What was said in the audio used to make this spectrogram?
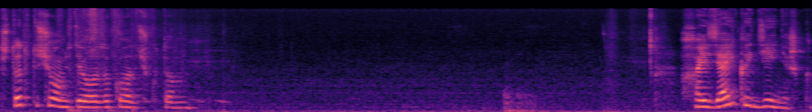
что я тут еще вам сделала закладочку там? Хозяйка денежка.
